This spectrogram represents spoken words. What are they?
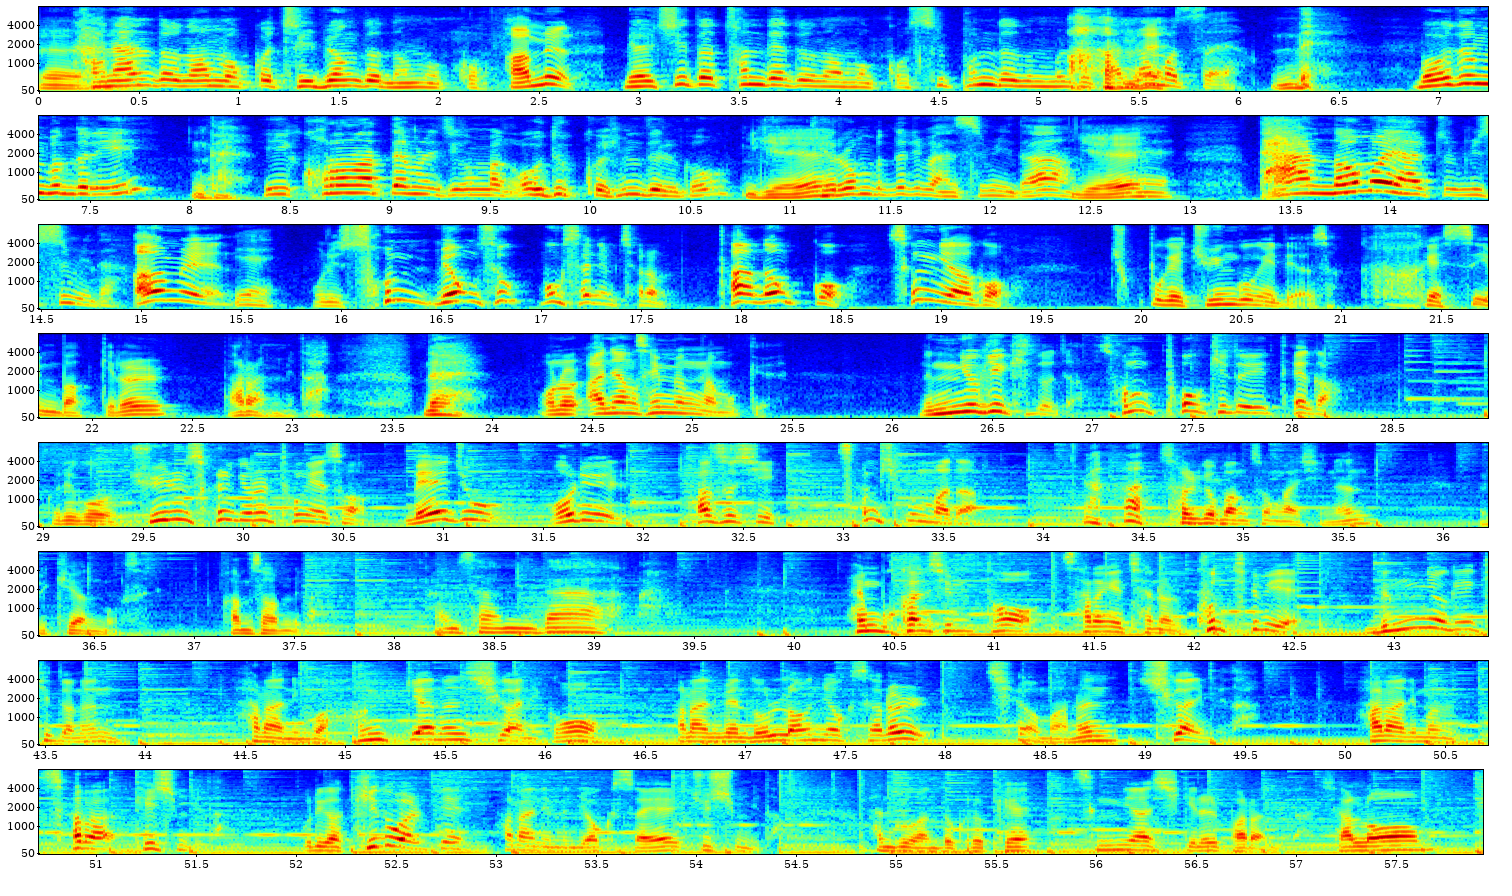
예. 가난도 넘었고 질병도 넘었고 아멘. 멸시도 천대도 넘었고 슬픔도 눈물도 다 아멘. 넘었어요. 네. 모든 분들이 네. 이 코로나 때문에 지금 막 어둡고 힘들고 예. 괴로운 분들이 많습니다. 예. 예. 다 넘어야 할 줄 믿습니다. 아멘. 예. 우리 손명숙 목사님처럼 다 넘고 승리하고 축복의 주인공이 되어서 크게 쓰임 받기를 바랍니다. 네, 오늘 안양 생명나무교회 능력의 기도자 선포 기도의 대가 그리고 주일 설교를 통해서 매주 월요일 5시 30분마다 설교 방송하시는 우리 귀한 목사님 감사합니다. 감사합니다. 행복한 쉼터 사랑의 채널 굿TV의 능력의 기도는 하나님과 함께하는 시간이고 하나님의 놀라운 역사를 체험하는 시간입니다. 하나님은 살아 계십니다. 우리가 기도할 때 하나님은 역사해 주십니다. 한 주간도 그렇게 승리하시기를 바랍니다. 샬롬.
